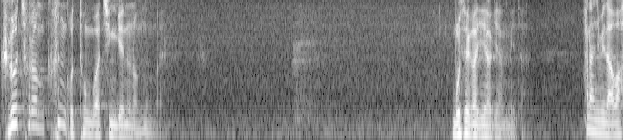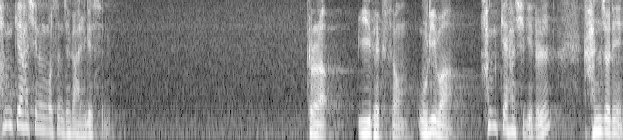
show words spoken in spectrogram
그것처럼 큰 고통과 징계는 없는 거예요. 모세가 이야기합니다. 하나님이 나와 함께 하시는 것은 제가 알겠습니다. 그러나 이 백성, 우리와 함께 하시기를 간절히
